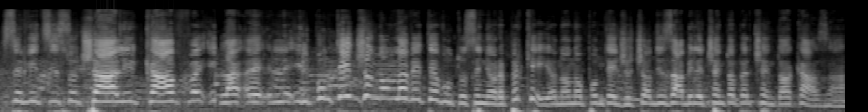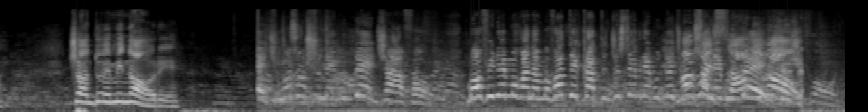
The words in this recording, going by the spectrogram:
servizi sociali, il CAF. La, eh, il punteggio non l'avete avuto, signore. Perché io non ho punteggio? Ho disabile 100% a casa. Ho due minori. Ci sono usciti i punteggi, ma finimmo quando abbiamo fatto il cat, non ci stiamo nei punteggi, ma sono i punteggi.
